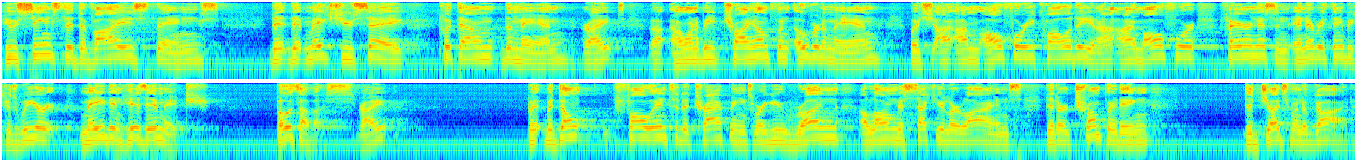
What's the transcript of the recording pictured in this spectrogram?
who seems to devise things that, that makes you say, put down the man, right? I want to be triumphant over the man, which I, am all for equality and I, am all for fairness and, and everything because we are made in his image, both of us, right? But, but don't fall into the trappings where you run along the secular lines that are trumpeting the judgment of God.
